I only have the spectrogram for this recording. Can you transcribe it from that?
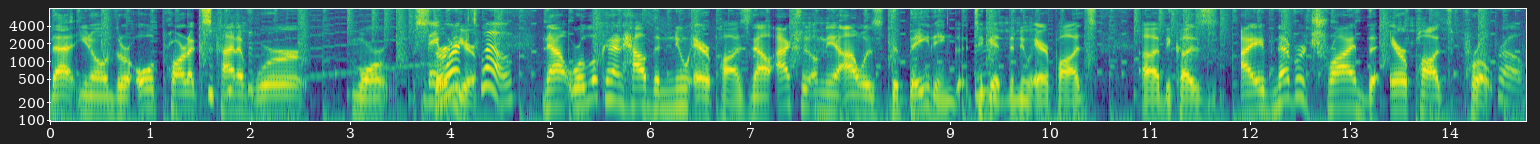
that you know their old products kind of were more sturdier. They worked well. Now we're looking at how the new AirPods. Now, actually, Omnia, I was debating to Mm. get the new AirPods uh, because I've never tried the AirPods Pro, Pro,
